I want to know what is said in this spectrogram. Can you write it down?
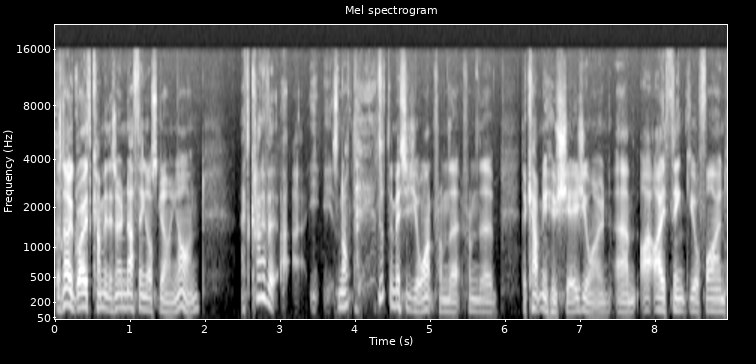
There's no growth coming. There's no nothing else going on. It's kind of a, it's not, it's not the message you want from the from the, the company whose shares you own. Um, I, I think you'll find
